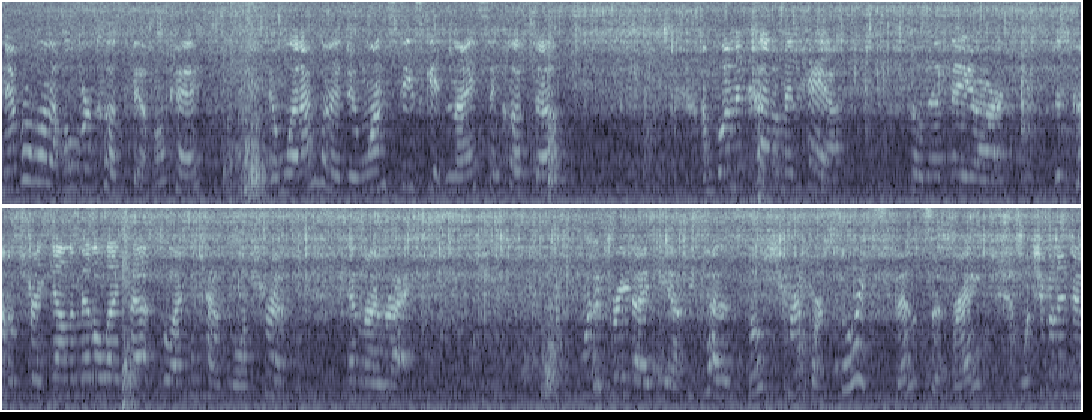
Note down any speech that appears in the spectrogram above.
Never want to overcook them, okay? And what I'm going to do, once these get nice and cooked up, I'm going to cut them in half so that they are, just cut them straight down the middle like that so I can have more shrimp in my rice. What a great idea because those shrimp are so expensive, right? What you're going to do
